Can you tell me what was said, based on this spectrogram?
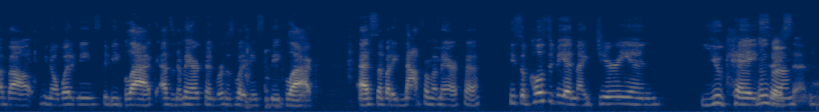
about you know what it means to be black as an American versus what it means to be black as somebody not from America. He's supposed to be a Nigerian UK citizen.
